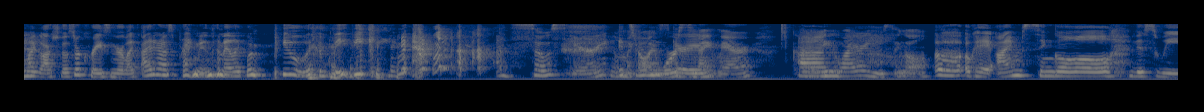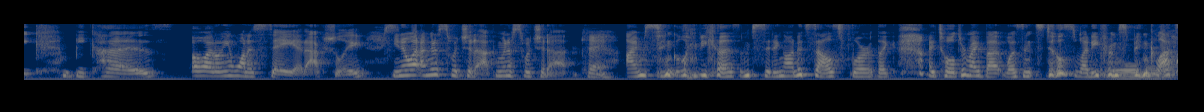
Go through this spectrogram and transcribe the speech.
Forever. Oh my gosh, those are crazy. And they're like, I didn't know I was pregnant. And then I like went pew and the baby came out. It's so scary. Oh It's my god, really my worst scary. nightmare. Carly, Um, why are you single? Oh, okay, I'm single this week because oh, I don't even want to say it actually. You know what? I'm gonna switch it up. I'm gonna switch it up. okay. I'm single because I'm sitting on Asal's floor. Like I told her my butt wasn't still sweaty from Oh spin my class,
